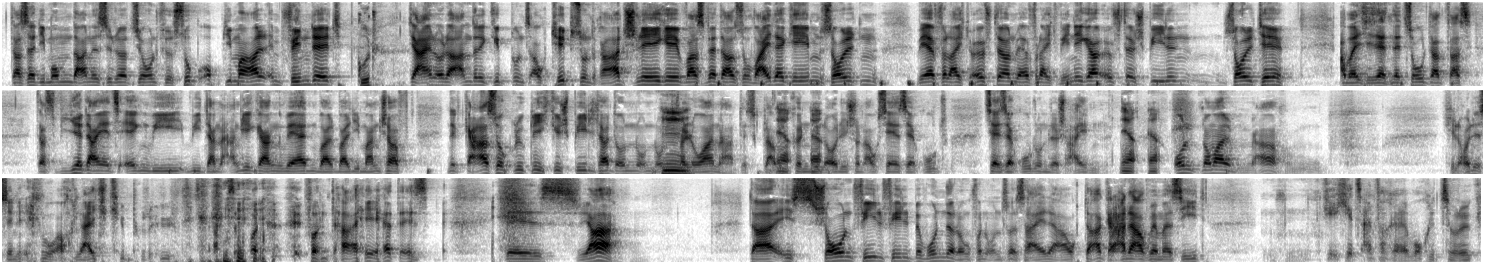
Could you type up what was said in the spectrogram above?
dass er die momentane Situation für suboptimal empfindet. Gut. Der ein oder andere gibt uns auch Tipps und Ratschläge, was wir da so weitergeben sollten, wer vielleicht öfter und wer vielleicht weniger öfter spielen sollte. Aber es ist jetzt nicht so, dass das dass wir da jetzt irgendwie wie dann angegangen werden, weil, weil die Mannschaft nicht gar so glücklich gespielt hat und, und, und mhm. verloren hat. Das glaube ich, ja, können ja. die Leute schon auch sehr, sehr gut, sehr, sehr gut unterscheiden. Ja, ja. Und nochmal, ja, die Leute sind irgendwo auch leicht geprüft. Also von, von daher, das, das, ja, da ist schon viel, viel Bewunderung von unserer Seite auch da, gerade auch wenn man sieht, gehe ich jetzt einfach eine Woche zurück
